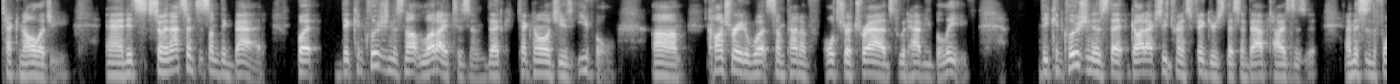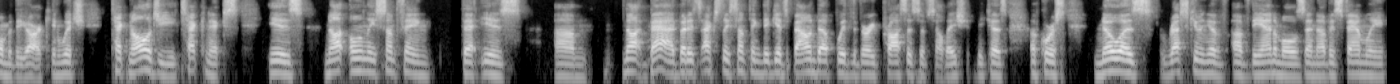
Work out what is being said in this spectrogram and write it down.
technology. And it's so in that sense it's something bad. But the conclusion is not ludditism that technology is evil um, contrary to what some kind of ultra trads would have you believe. The conclusion is that God actually transfigures this and baptizes it. And this is the form of the ark in which technology, technics is not only something that is um, not bad, but it's actually something that gets bound up with the very process of salvation. Because, of course, Noah's rescuing of, of the animals and of his family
